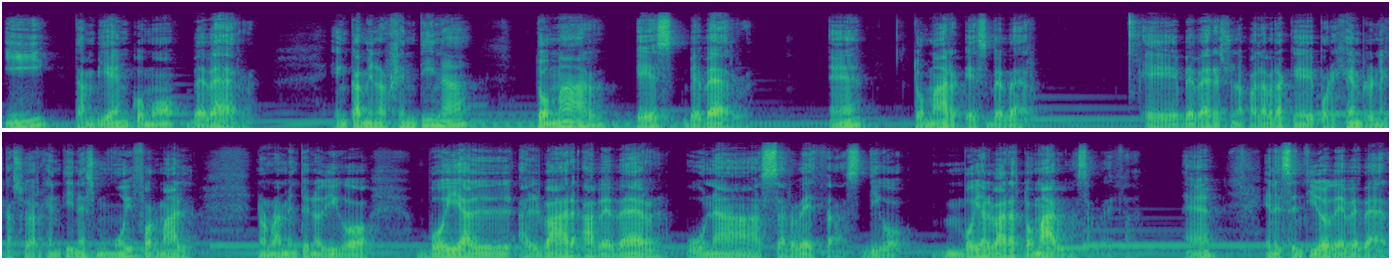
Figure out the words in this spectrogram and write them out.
y también como beber. En cambio, en Argentina, tomar es beber. ¿eh? Tomar es beber. Eh, beber es una palabra que, por ejemplo, en el caso de Argentina es muy formal. Normalmente no digo voy al, bar a beber unas cervezas, digo voy al bar a tomar una cerveza, ¿eh? en el sentido de beber.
